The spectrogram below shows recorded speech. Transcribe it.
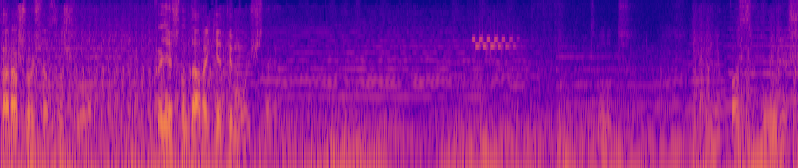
Хорошо сейчас зашло. Ну, конечно, да, ракеты мощные. Тут не поспоришь.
